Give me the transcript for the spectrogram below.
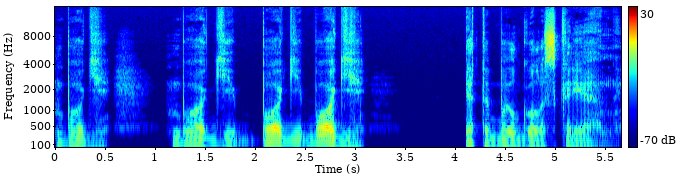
«Боги, боги, боги, боги!» Это был голос Корианны.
